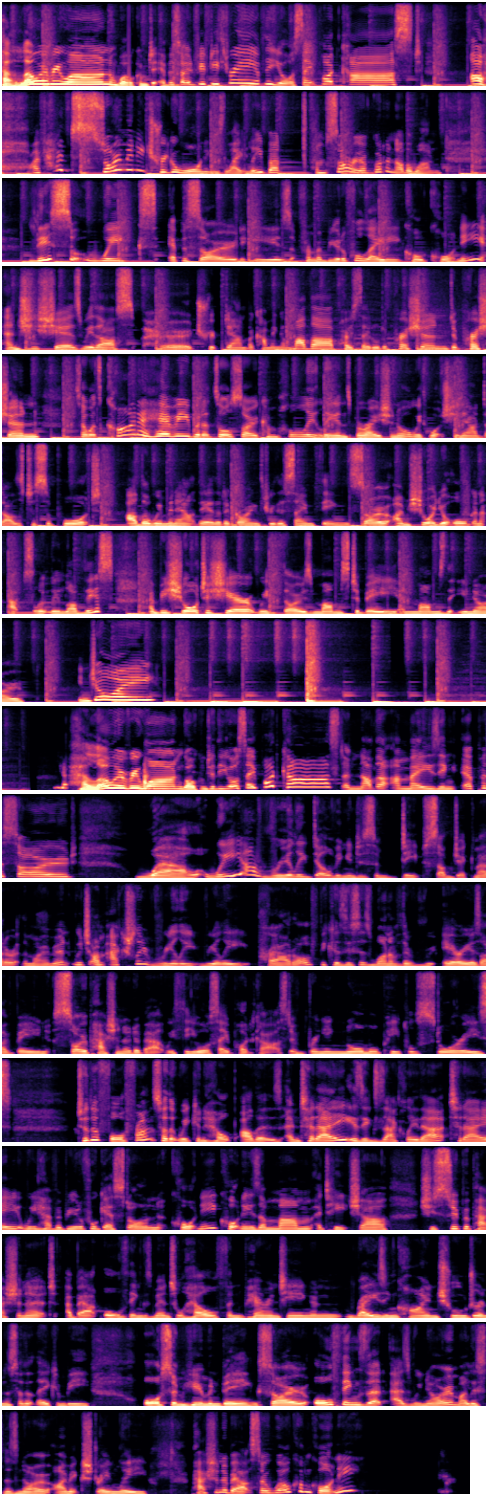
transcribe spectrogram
Hello, everyone. Welcome to episode 53 of the Your Say podcast. Oh, I've had so many trigger warnings lately, but I'm sorry, I've got another one. This week's episode is from a beautiful lady called Courtney, and she shares with us her trip down becoming a mother, postnatal depression, depression. So it's kind of heavy, but it's also completely inspirational with what she now does to support other women out there that are going through the same things. So I'm sure you're all going to absolutely love this, and be sure to share it with those mums to be and mums that you know. Enjoy! Hello, everyone. Welcome to the Your Say podcast. Another amazing episode. Wow, we are really delving into some deep subject matter at the moment, which I'm actually really, really proud of because this is one of the areas I've been so passionate about with the Your Say podcast of bringing normal people's stories to the forefront so that we can help others. And today is exactly that. Today we have a beautiful guest on, Courtney. Courtney is a mum, a teacher. She's super passionate about all things mental health and parenting and raising kind children so that they can be awesome human beings. So, all things that, as we know, my listeners know, I'm extremely passionate about. So, welcome, Courtney.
